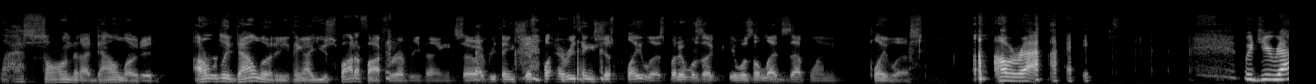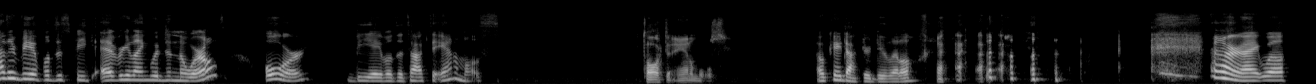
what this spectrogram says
Last song that I downloaded. I don't really download anything. I use Spotify for everything, so everything's just everything's just playlist. But it was a it was a Led Zeppelin playlist. All right. Would you rather be able to speak every language in the world, or be able to talk to animals? Talk to animals. Okay, Doctor Dolittle. All right. Well,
